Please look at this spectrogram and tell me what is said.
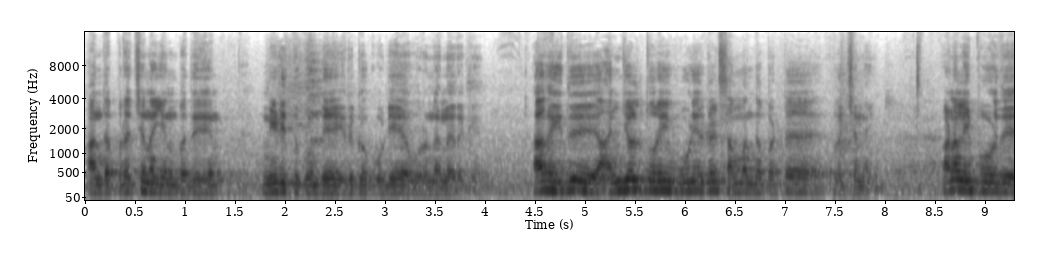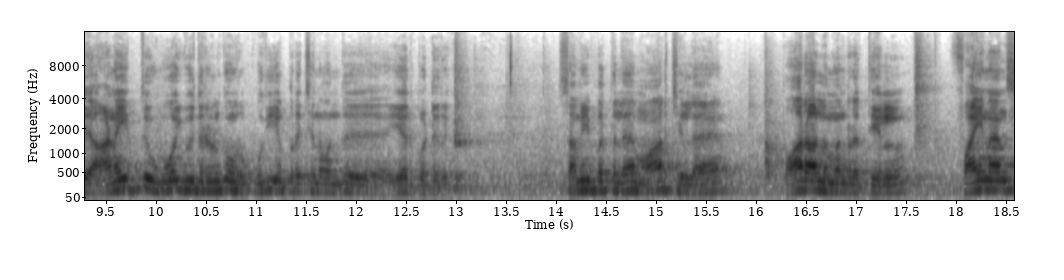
அந்த பிரச்சனை என்பது நீடித்து கொண்டே இருக்கக்கூடிய ஒரு நிலை இருக்குது ஆக இது அஞ்சல் துறை ஊழியர்கள் சம்பந்தப்பட்ட பிரச்சனை. ஆனால் இப்பொழுது அனைத்து ஓய்வூதியர்களுக்கும் ஒரு புதிய பிரச்சனை வந்து ஏற்பட்டு இருக்கு சமீபத்தில் மார்ச்சில் பாராளுமன்றத்தில் ஃபைனான்ஸ்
